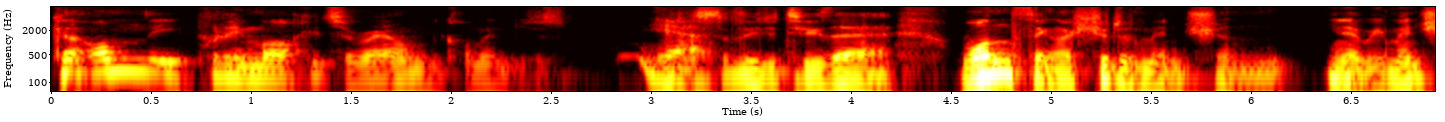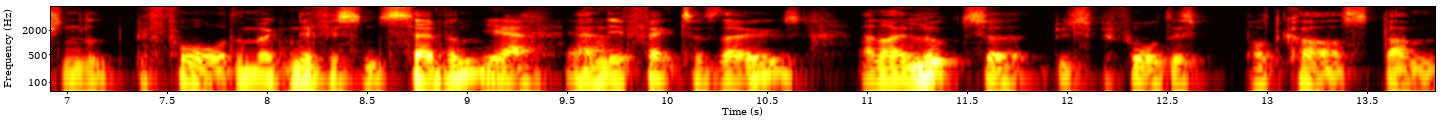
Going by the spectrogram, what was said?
Can, on the pulling markets around comment you just you just alluded to there. One thing I should have mentioned, you know, we mentioned before the Magnificent Seven Yeah, yeah. and the effect of those. And I looked at just before this podcast, um,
